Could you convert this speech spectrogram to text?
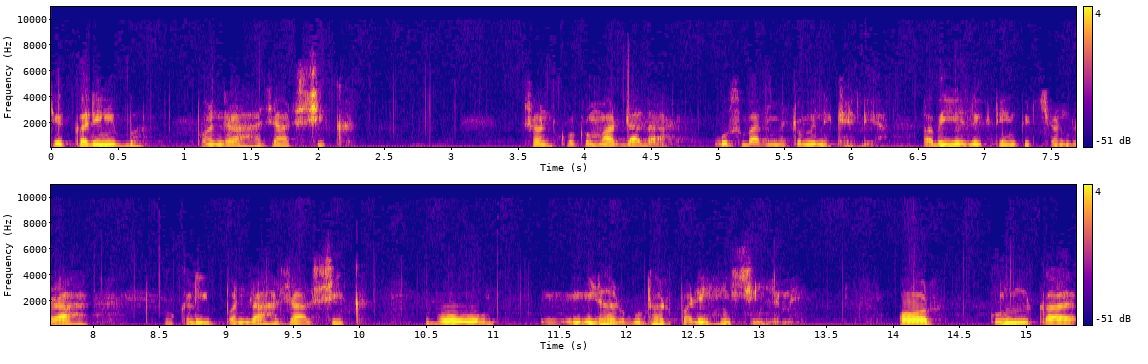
कि करीब पंद्रह हज़ार सिख। चंद को तो मार डाला, उस बारे में तो मैंने कह दिया। अभी ये लिखते हैं कि चंद्रा तो करीब पंद्रह हज़ार सिख, वो इधर उधर पड़े हैं सिंध में। और उनका,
